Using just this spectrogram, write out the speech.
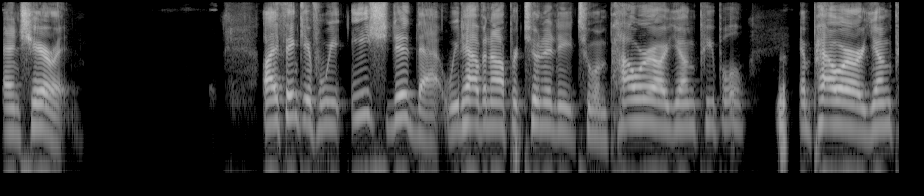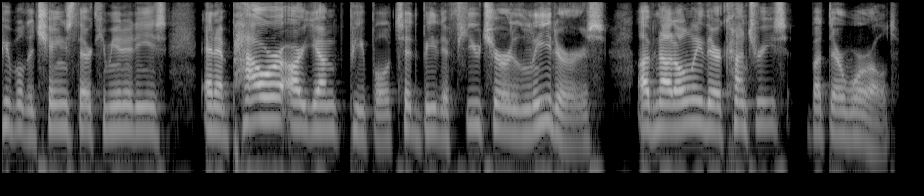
and share it. I think if we each did that, we'd have an opportunity to empower our young people empower our young people to change their communities, and empower our young people to be the future leaders of not only their countries, but their world.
